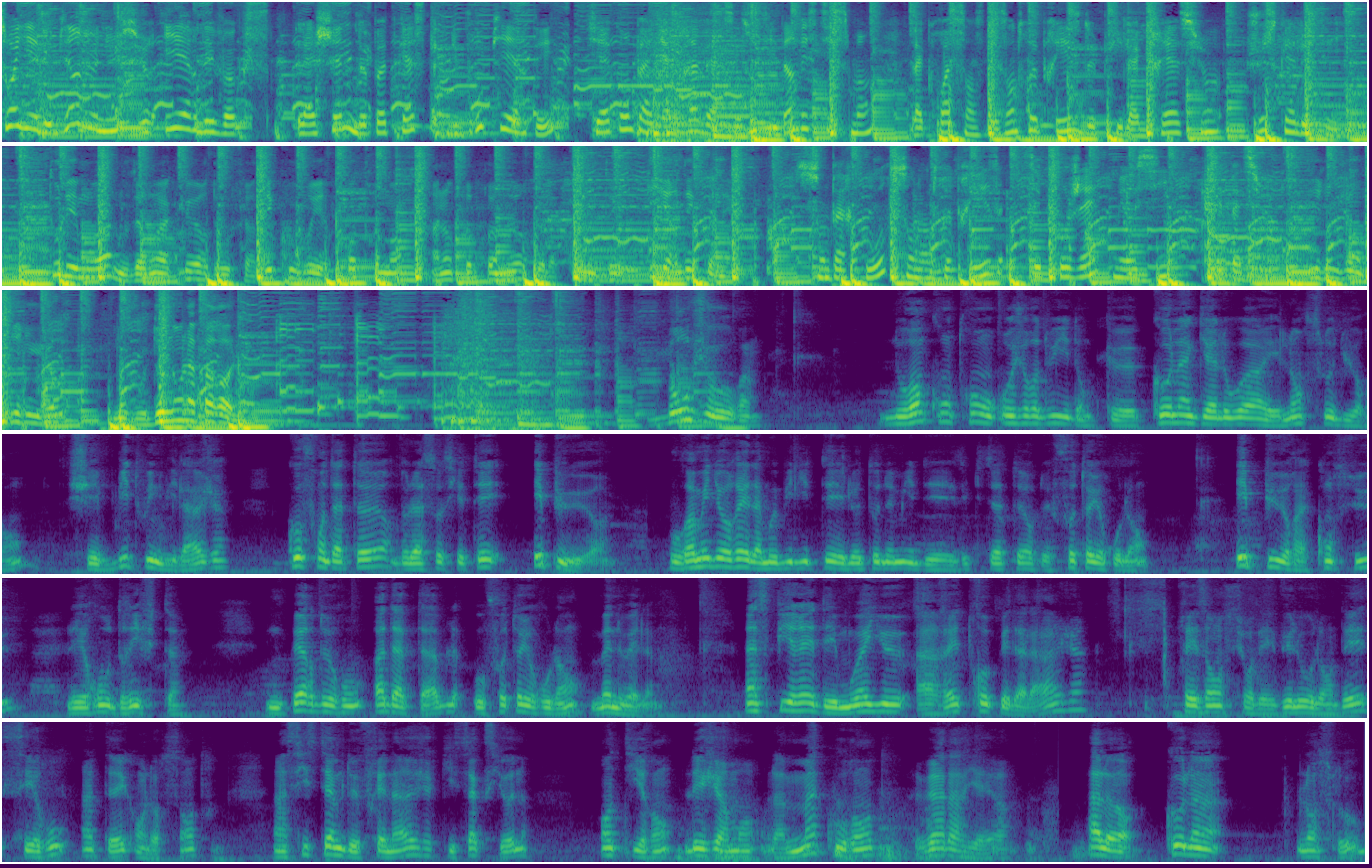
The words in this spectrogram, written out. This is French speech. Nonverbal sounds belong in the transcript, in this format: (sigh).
Soyez les bienvenus sur IRD Vox, la chaîne de podcast du groupe IRD qui accompagne à travers ses outils d'investissement la croissance des entreprises depuis la création jusqu'à l'ETI. Tous les mois, nous avons à cœur de vous faire découvrir autrement un entrepreneur de la communauté IRD Connect. Son parcours, son entreprise, ses projets, mais aussi ses passions. Dirigeants, dirigeants, nous vous donnons la parole. Bonjour. Nous rencontrons aujourd'hui donc euh, Colin Gallois et Lancelot Durand chez Between Village, cofondateurs de la société Épure. Pour améliorer la mobilité et l'autonomie des utilisateurs de fauteuils roulants, Épure a conçu les roues Drift, une paire de roues adaptables aux fauteuils roulants manuels. Inspirées des moyeux à rétropédalage présents sur les vélos hollandais, ces roues intègrent en leur centre un système de freinage qui s'actionne en tirant légèrement la main courante vers l'arrière. Alors, Colin Lancelot,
